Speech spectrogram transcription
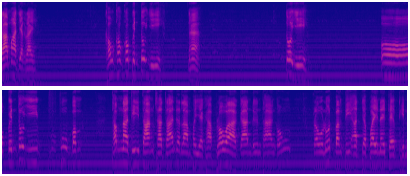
สามารถอย่างไรเขาเขาเขาเป็นโตะยีนะโตะยีโอเป็นโตะยีผู้ผู้บำทำหน้าที่ทางสถานอิสลามพยะค่ะเพราะว่าการเดินทางของเรารถบางทีอาจจะไปในแถบถิ่น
